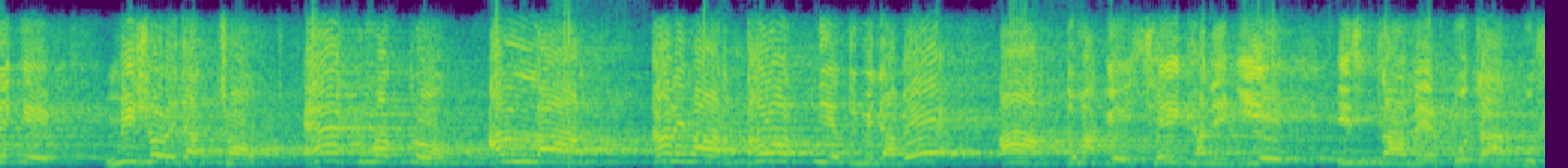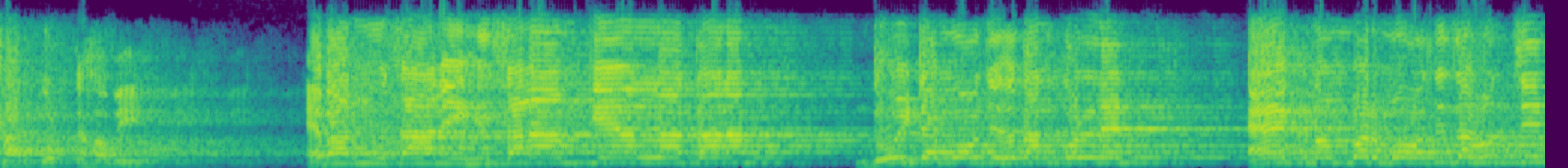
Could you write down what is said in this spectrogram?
থেকে মিশরে যাচ্ছ। একমাত্র আল্লাহর কালিমার দাওয়াত নিয়ে তুমি যাবে আর তোমাকে সেইখানে গিয়ে ইসলামের প্রচার প্রসার করতে হবে। এবার মুসা আলাইহিস সালামকে আল্লাহ তাআলা দুইটা মুজিজা দান করলেন। এক নম্বর মুজিজা হচ্ছে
